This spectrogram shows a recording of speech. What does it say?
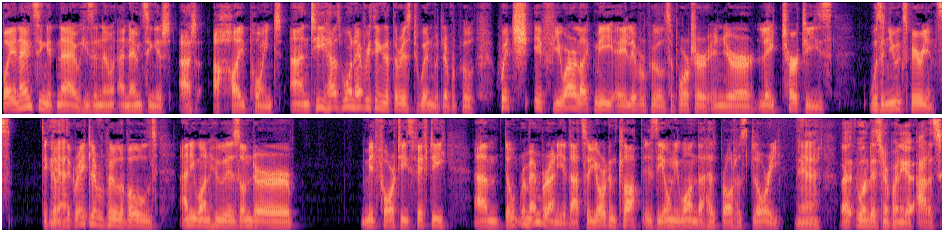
by announcing it now, he's anno- announcing it at a high point. point, and he has won everything that there is to win with Liverpool. Which, if you are like me, a Liverpool supporter in your late thirties, was a new experience because Yeah. the great Liverpool of old, anyone who is under mid 40s, 50, um, don't remember any of that. So Jurgen Klopp is the only one that has brought us glory. yeah. Uh, one listener pointing out Alex,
